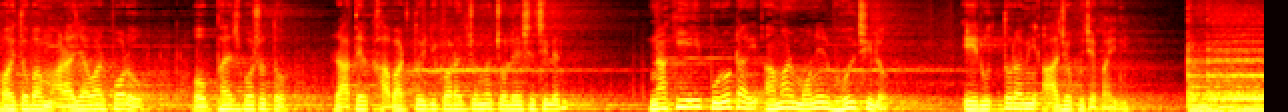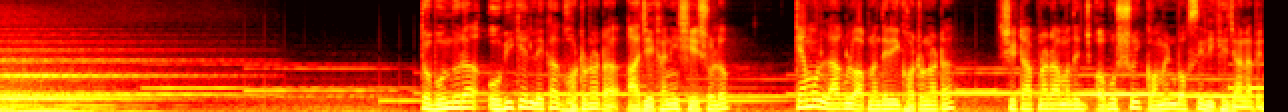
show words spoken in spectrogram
হয়তোবা মারা যাওয়ার পরও অভ্যাসবশত রাতের খাবার তৈরি করার জন্য চলে এসেছিলেন। নাকি এই পুরোটাই আমার মনের ভুল ছিল? এর উত্তর আমি আজও খুঁজে পাইনি। তো বন্ধুরা, অভিকের লেখা ঘটনাটা আজ এখানেই শেষ হলো। কেমন লাগল আপনাদের এই ঘটনাটা? সেটা আপনারা আমাদের অবশ্যই কমেন্ট বক্সে লিখে জানাবেন।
